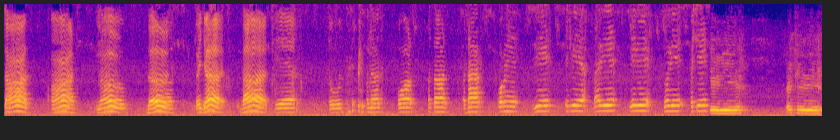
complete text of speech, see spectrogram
સાત આઠ નવ દસ અગિયાર બાર તેર ચૌદ પંદર સોળ સત્તર અઢાર ઓગણીસ વીસ એકવીસ બાવીસ ત્રેવીસ ચોવીસ પચીસ ત્રેવીસ, અઠ્યાવીસ,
